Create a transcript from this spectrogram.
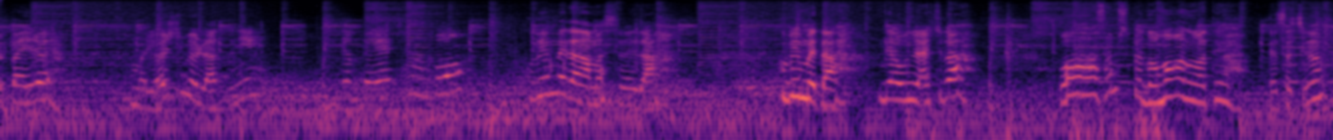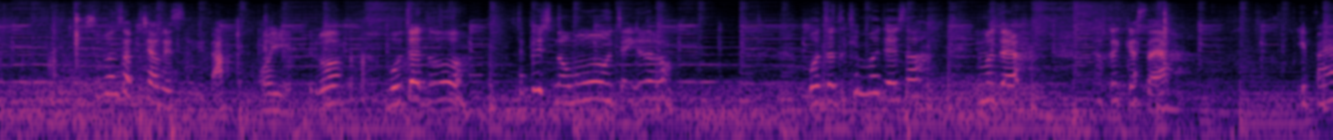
바위를 정말 열심히 올랐더니 이 옆에 천왕봉 900m 남았습니다. 900m. 근데 오늘 날씨가 와 30도 넘어가는 것 같아요. 그래서 지금 수분 섭취하고 있습니다. 오이 그리고 모자도 햇빛이 너무 쨍해요. 모자도 캔 모자에서 이 모자를 바꿔 꼈어요. 이뻐요?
